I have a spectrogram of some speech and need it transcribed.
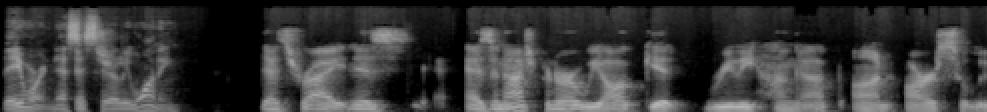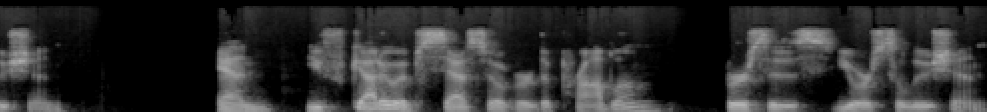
they weren't necessarily that's, wanting. That's right. And as as an entrepreneur, we all get really hung up on our solution. And you've got to obsess over the problem versus your solution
